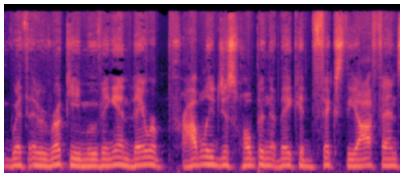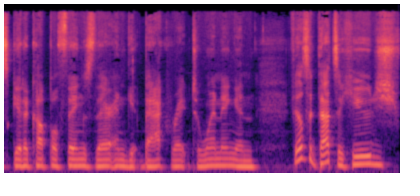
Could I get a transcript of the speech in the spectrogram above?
with a rookie moving in. They were probably just hoping that they could fix the offense, get a couple things there, and get back right to winning. And feels like that's a huge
